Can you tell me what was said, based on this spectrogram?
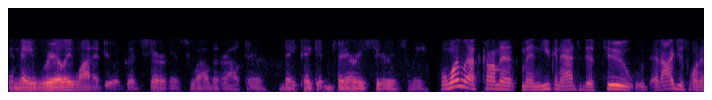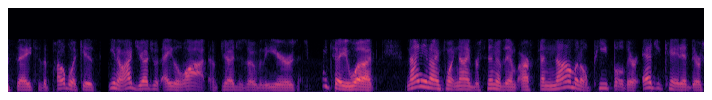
And they really want to do a good service while they're out there. They take it very seriously. Well, one last comment, and you can add to this too, and I just want to say to the public is, you know, I judge with a lot of judges over the years. Let me tell you what, 99.9% of them are phenomenal people. They're educated, they're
